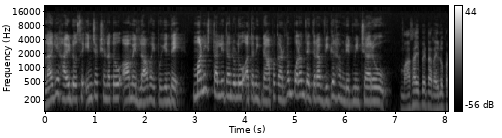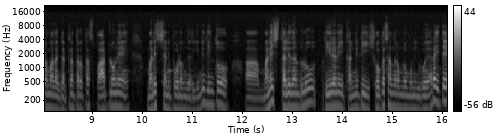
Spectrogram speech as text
అలాగే హైడోసు ఇంజెక్షన్లతో ఆమె లావైపోయింది. మనీష్ తల్లిదండ్రులు అతని జ్ఞాపకార్థం పొలం దగ్గర విగ్రహం నిర్మించారు. మాసాయిపేట రైలు ప్రమాద ఘటన తర్వాత స్పాట్లోనే మనీష్ చనిపోవడం జరిగింది. దీంతో మనీష్ తల్లిదండ్రులు తీరని కన్నిటి శోకసంద్రంలో మునిగిపోయారు. అయితే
